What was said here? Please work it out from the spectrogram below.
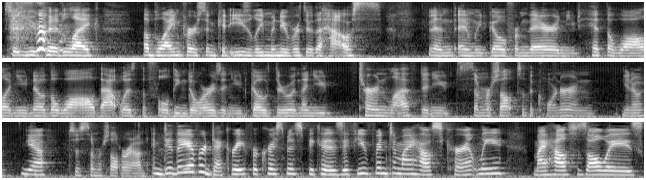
So you could like a blind person could easily maneuver through the house. And, and we'd go from there and you'd hit the wall and you know the wall that was the folding doors and you'd go through and then you'd turn left and you'd somersault to the corner and you know yeah. just somersault around And did they ever decorate for Christmas? Because if you've been to my house currently, my house is always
